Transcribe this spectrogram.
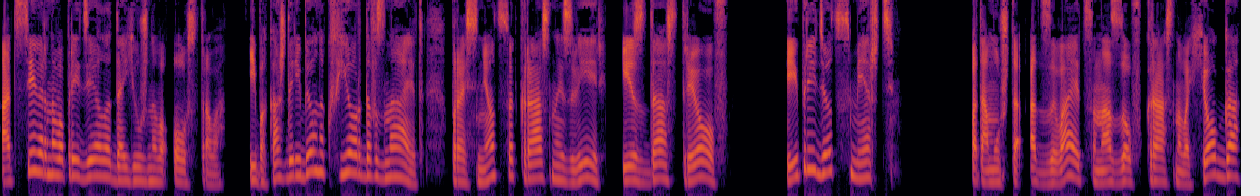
от северного предела до южного острова. Ибо каждый ребенок фьордов знает, проснется красный зверь, издаст рев, и придет смерть. Потому что отзывается на зов красного Хёгга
